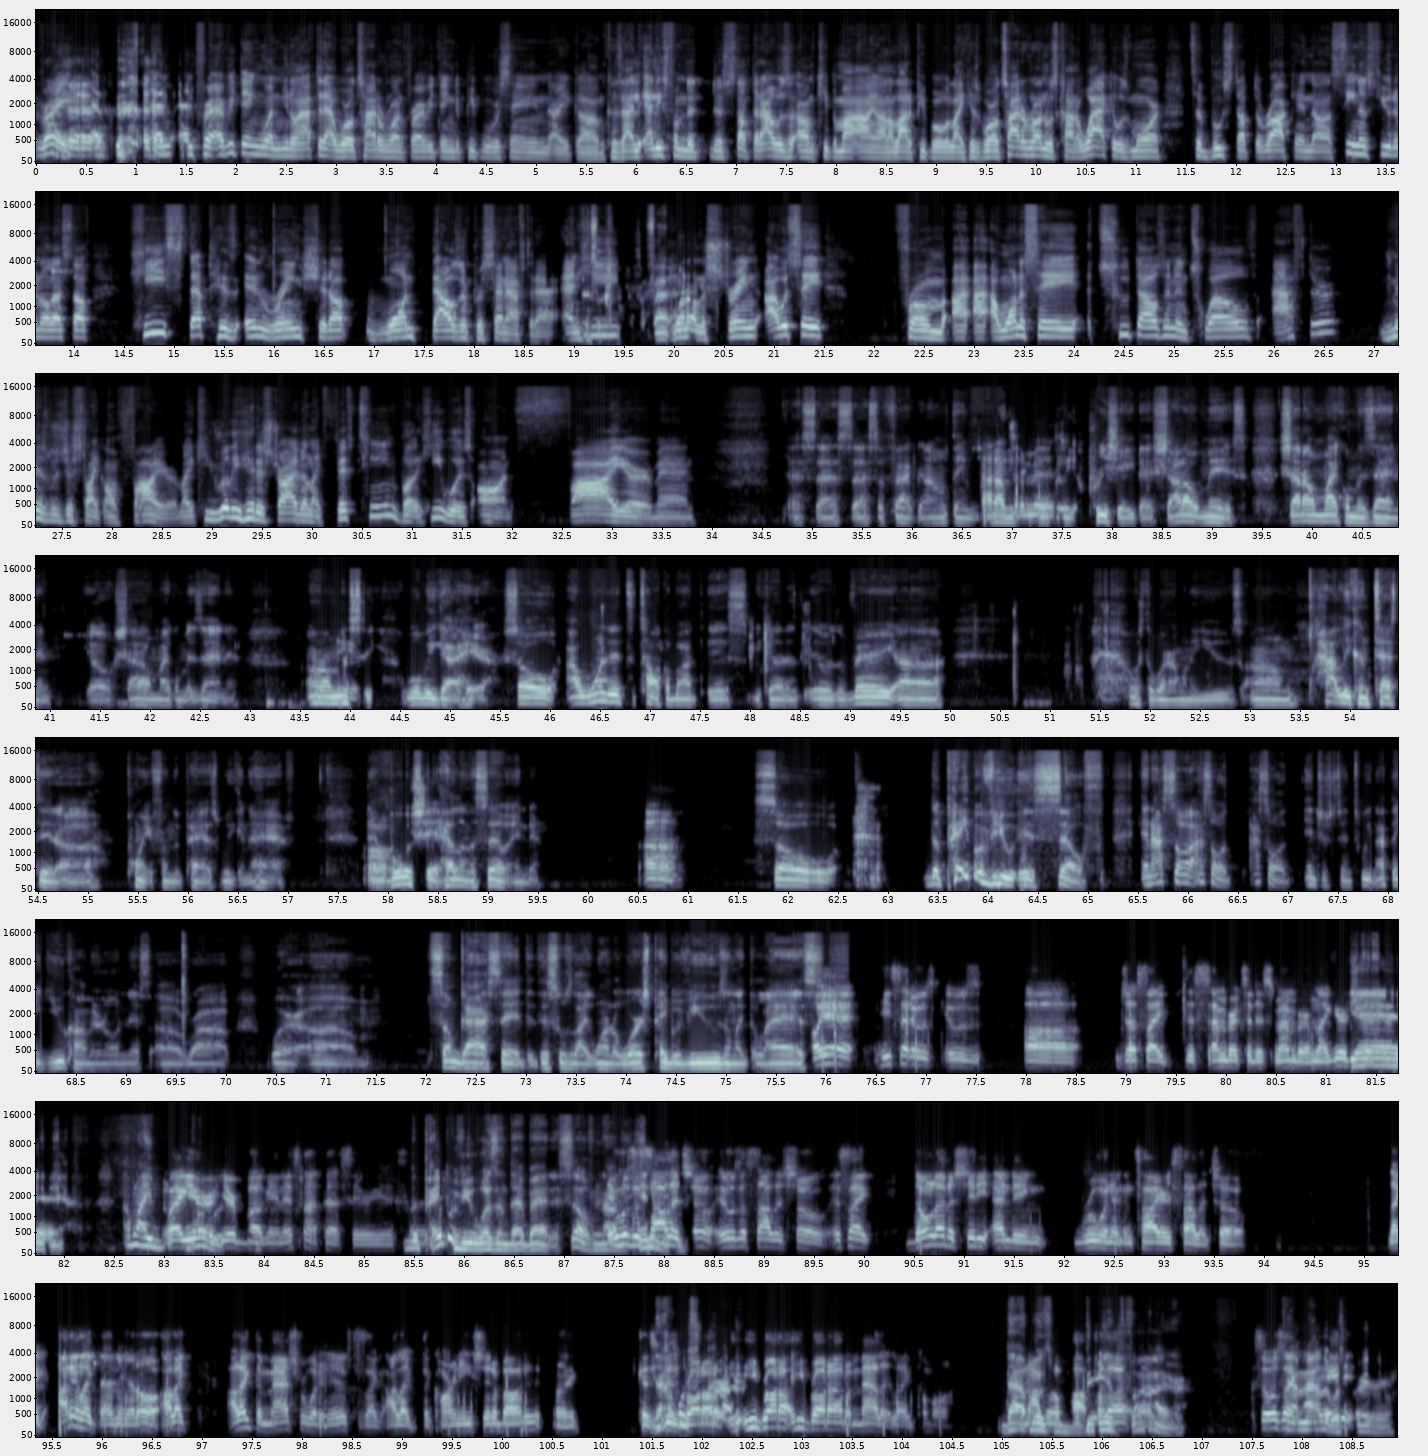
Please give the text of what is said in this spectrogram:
Right. and, and and for everything when you know after that world title run for everything the people were saying like um because at, at least from the, the stuff that i was um keeping my eye on a lot of people were like his world title run was kind of whack. It was more to boost up the rock and uh cena's feud and all that stuff. He stepped his in-ring shit up 1000% after that. And That's he a went on a string. I would say from i i, I want to say 2012 after Miz was just like on fire. Like he really hit his stride in like 15, but he was on fire, man. That's that's that's a fact, and I don't think Shout out many to the Miz. really appreciate that. Shout out Miz. Shout out Michael Mizanin. Yo, shout out Michael Mizanin. Um, Indeed. let's see what we got here. So I wanted to talk about this because it was a very uh what's the word I want to use? Um hotly contested uh point from the past week and a half. That Oh. bullshit Hell in a Cell ending. Uh-huh. So the pay-per-view itself, and I saw I saw I saw an interesting tweet, and I think you commented on this, uh Rob, where um some guy said that this was like one of the worst pay-per-views in like the last Oh yeah, he said it was it was uh just like December to dismember. I'm like you're tripping. Yeah. I'm like, like you're bro, you're bugging. It's not that serious. the Like, pay-per-view wasn't that bad itself. Now it was a ending- solid show. It was a solid show. It's like don't let a shitty ending ruin an entire solid show. Like I didn't like the ending at all. I like I like the match for what it is because like I like the Carney shit about it. Like because he That just was brought out a, he brought out he brought out a mallet. Like come on. that I'm was gonna pop big that, like- fire. So it was like that I mallet hate was it. crazy.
